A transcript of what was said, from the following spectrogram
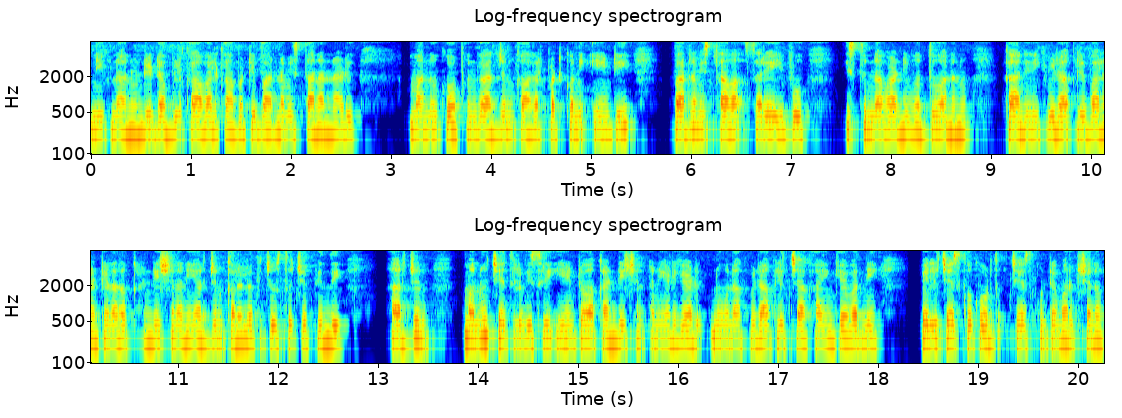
నీకు నా నుండి డబ్బులు కావాలి కాబట్టి భరణం ఇస్తానన్నాడు. మను కోపంగా అర్జున్ కాలర్ పట్టుకొని ఏంటి? భరణం ఇస్తావా? సరే ఇవ్వు. ఇస్తున్నవాడిని వద్దు అనను. కానీ నీకు విడాకులు ఇవ్వాలంటే నాదొక కండిషన్ అని అర్జున్ కలలోకి చూస్తూ చెప్పింది. అర్జున్ మను చేతులు విసిరి ఏంటో ఆ కండిషన్ అని అడిగాడు. నువ్వు నాకు విడాకులు ఇచ్చాక ఇంకెవరిని పెళ్ళి చేసుకోకూడదు. చేసుకుంటే మరుక్షణం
